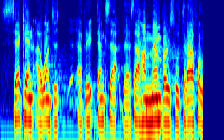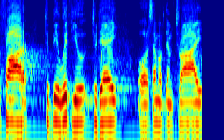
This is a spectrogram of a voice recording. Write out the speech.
second, I want to thank the Saham members who travel far to be with you today, or some of them try,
